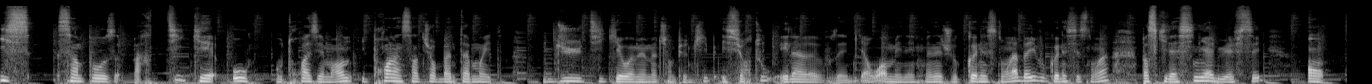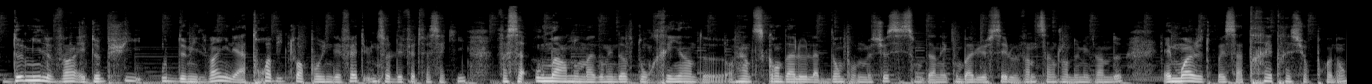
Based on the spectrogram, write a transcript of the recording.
Il s'impose par TKO au troisième round. Il prend la ceinture bantamweight du TKO MMA Championship et surtout, et là vous allez me dire, wow, mais Nate je connais ce nom-là. Bah oui, vous connaissez ce nom-là parce qu'il a signé à l'UFC en 2020 et depuis août 2020, il est à 3 victoires pour une défaite, une seule défaite face à qui? Face à Umar Nomagomedov, donc rien de rien de scandaleux là-dedans pour le monsieur, c'est son dernier combat à l'UFC le 25 juin 2022. Et moi, j'ai trouvé ça très très surprenant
